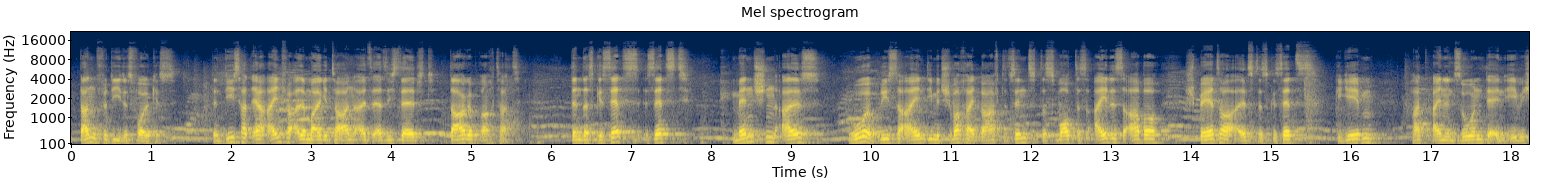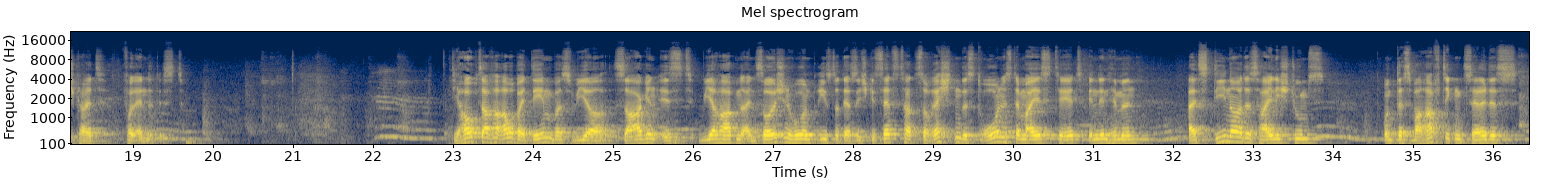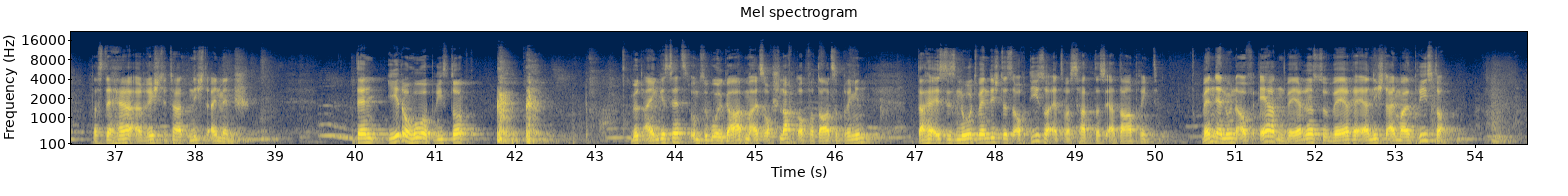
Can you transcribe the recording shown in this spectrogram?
dann für die des Volkes. Denn dies hat er ein für alle Mal getan, als er sich selbst dargebracht hat. Denn das Gesetz setzt Menschen als hohe Priester ein, die mit Schwachheit behaftet sind. Das Wort des Eides aber, später als das Gesetz gegeben, hat einen Sohn, der in Ewigkeit vollendet ist. Die Hauptsache aber bei dem, was wir sagen, ist, wir haben einen solchen hohen Priester, der sich gesetzt hat zur Rechten des Thrones der Majestät in den Himmeln, als Diener des Heiligtums und des wahrhaftigen Zeltes, das der Herr errichtet hat, nicht ein Mensch. Denn jeder hohe Priester wird eingesetzt, um sowohl Gaben als auch Schlachtopfer darzubringen. Daher ist es notwendig, dass auch dieser etwas hat, das er darbringt. Wenn er nun auf Erden wäre, so wäre er nicht einmal Priester,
